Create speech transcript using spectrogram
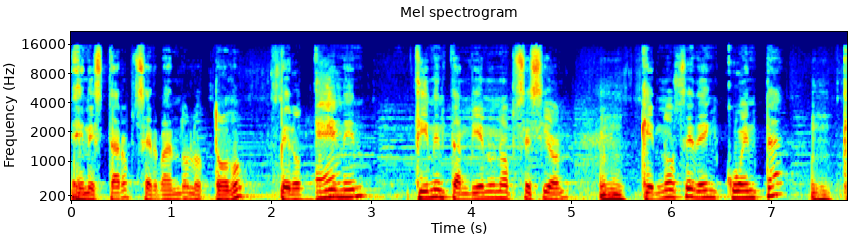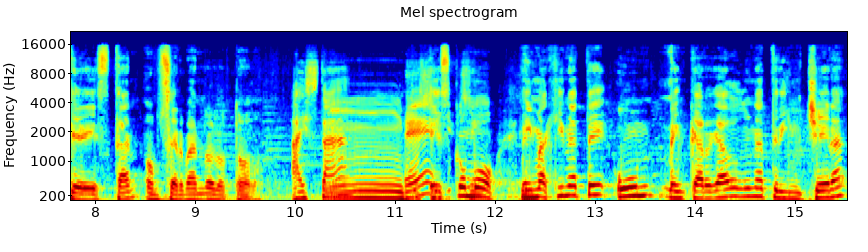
en estar observándolo todo, pero tienen, tienen también una obsesión que no se den cuenta que están observándolo todo. Ahí está. Mm, ¿Eh? Es como, imagínate un encargado de una trinchera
